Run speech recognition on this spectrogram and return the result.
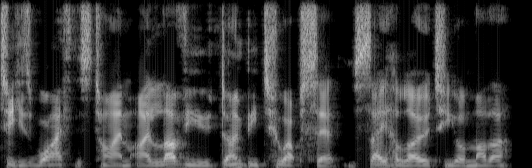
to his wife this time, I love you. Don't be too upset. Say hello to your mother.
